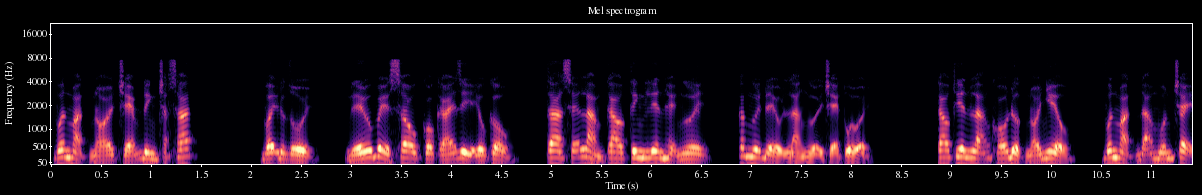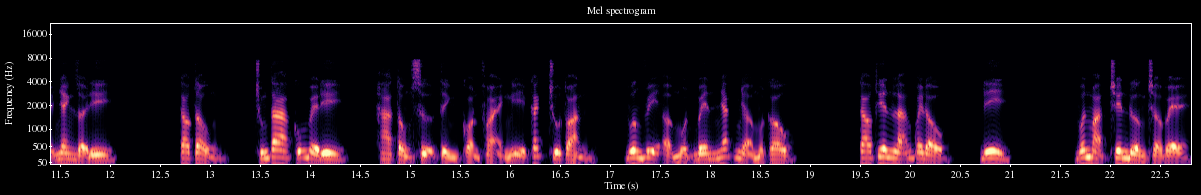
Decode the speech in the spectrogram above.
vân Mạt nói chém đinh chặt sát. Vậy được rồi, nếu về sau có cái gì yêu cầu, ta sẽ làm cao tinh liên hệ ngươi, các ngươi đều là người trẻ tuổi. Cao thiên lãng khó được nói nhiều, vân mặt đã muốn chạy nhanh rời đi. Cao tổng, chúng ta cũng về đi, hà tổng sự tình còn phải nghĩ cách chu toàn, vương vị ở một bên nhắc nhở một câu. Cao thiên lãng quay đầu, đi. Vân mặt trên đường trở về,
